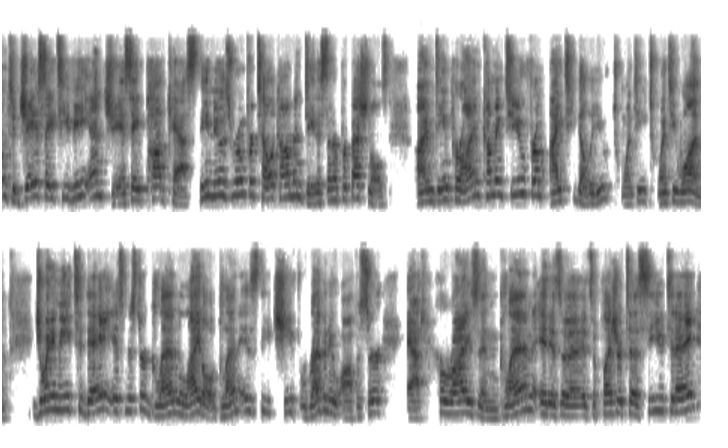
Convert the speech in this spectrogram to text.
Welcome to JSA TV and JSA Podcast, the newsroom for telecom and data center professionals. I'm Dean Perrine coming to you from ITW 2021. Joining me today is Mr. Glenn Lytle. Glenn is the Chief Revenue Officer at Horizon. Glenn, it is a it's a pleasure to see you today,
